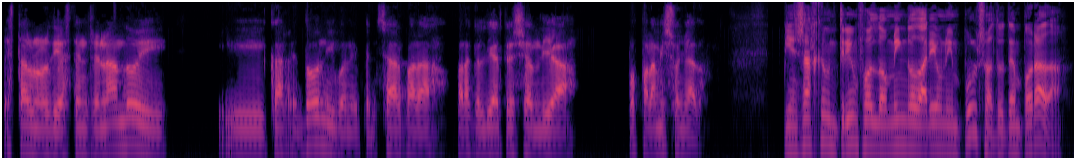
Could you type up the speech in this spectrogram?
estar unos días entrenando y, y carretón y bueno, y pensar para, para que el día 3 sea un día, pues para mí soñado. ¿Piensas que un triunfo el domingo daría un impulso a tu temporada?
